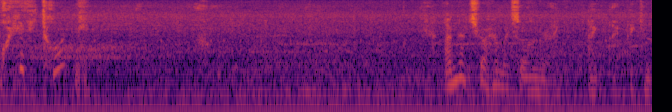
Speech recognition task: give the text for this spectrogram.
why do they taunt me? I'm not sure how much longer I, I, I, I can.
